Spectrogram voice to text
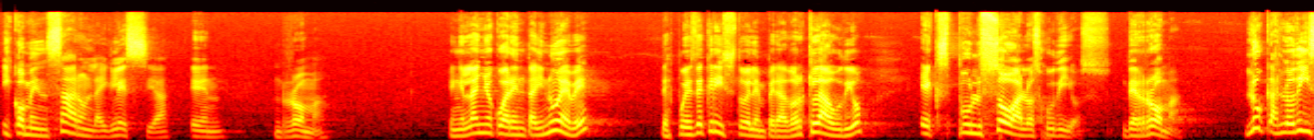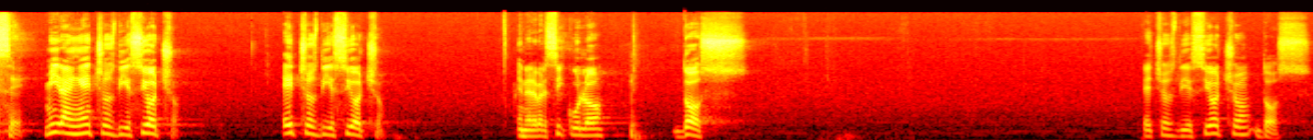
y comenzaron la iglesia en Roma. En el año 49, después de Cristo, el emperador Claudio expulsó a los judíos de Roma Lucas lo dice, mira en Hechos 18, Hechos 18, en el versículo 2. Hechos 18, 2.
